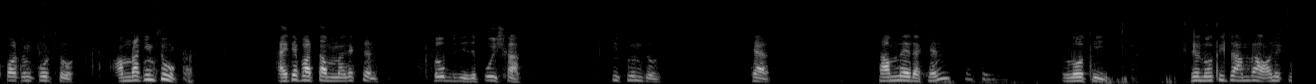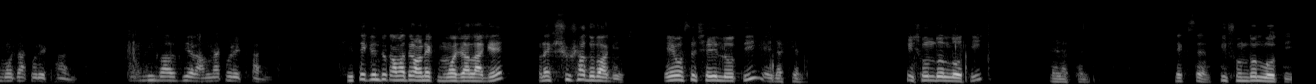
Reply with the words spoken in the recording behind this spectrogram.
উপার্জন করতো, আমরা কিন্তু খাইতে পারতাম না, দেখছেন? সবজি, যে পুঁই শাক কি সুন্দর। খ্যাত সামনে দেখেন, লতি। যে লতিটা আমরা অনেক মজা করে খাই, চিংড়ি মাছ দিয়ে রান্না করে খাই, খেতে কিন্তু আমাদের অনেক মজা লাগে, অনেক সুস্বাদু লাগে। এই হচ্ছে সেই লতি এই দেখেন, কি সুন্দর লতি এই দেখেন, দেখছেন? কি সুন্দর লতি।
